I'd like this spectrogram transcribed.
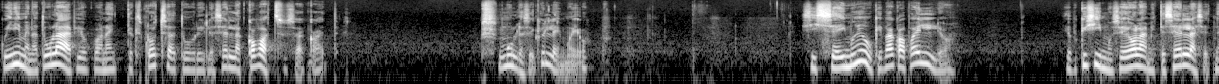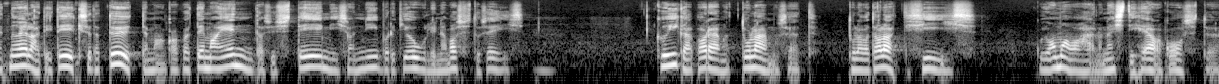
Kui inimene tuleb juba näiteks protseduurile selle kavatsusega, et pss, mulle see küll ei mõju, siis see ei mõjugi väga palju ja küsimus ei ole mitte selles, et need nõelad ei teeks seda tööd temaga, aga tema enda süsteemis on niivõrd jõuline vastuseis. kõige paremad tulemused tulevad alati siis, kui omavahel on hästi hea koostöö.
